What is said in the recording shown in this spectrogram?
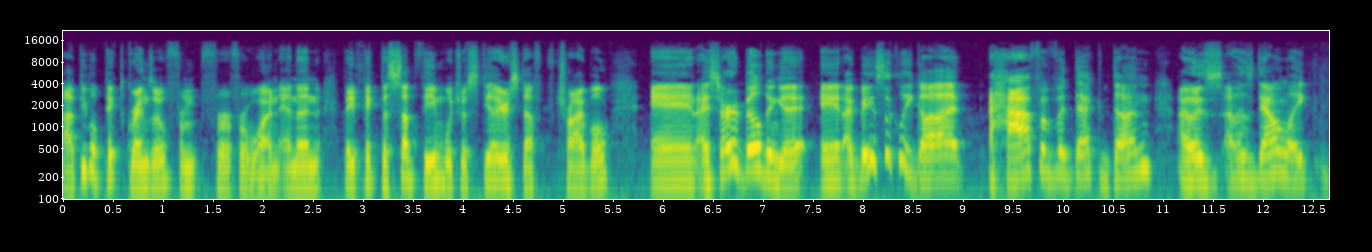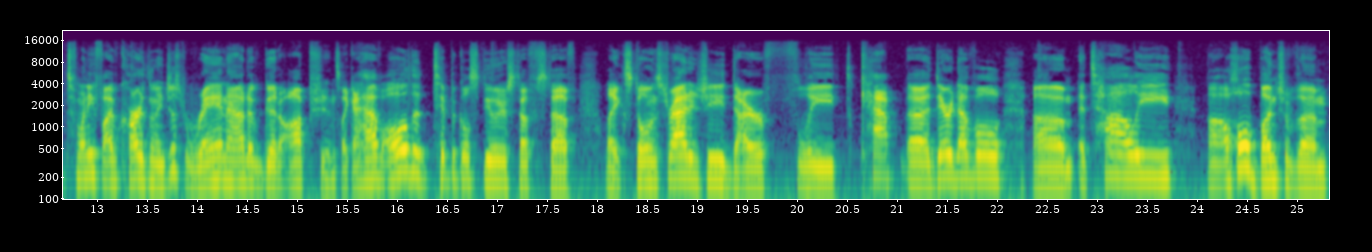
Uh, people picked Grenzo from for for one, and then they picked the sub theme, which was Steal Your Stuff Tribal, and I started building it, and I basically got half of a deck done. I was I was down like 25 cards and I just ran out of good options. Like I have all the typical Steal Your Stuff stuff like Stolen Strategy, Dire Fleet, Cap, uh, Daredevil, um, Itali, uh, a whole bunch of them,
